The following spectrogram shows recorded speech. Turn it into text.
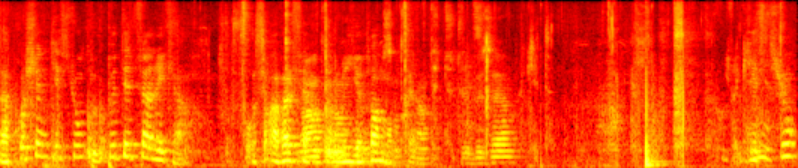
La prochaine question peut peut-être faire l'écart. Elle va le faire obligatoirement. On gagner. Question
